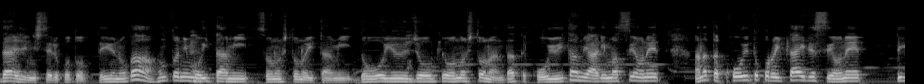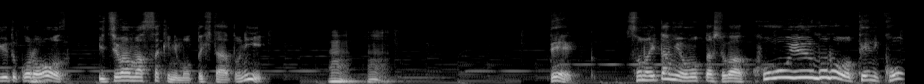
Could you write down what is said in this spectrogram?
大事にしてることっていうのが、本当にもう痛み、その人の痛み、どういう状況の人なんだって、こういう痛みありますよね。あなたこういうところ痛いですよねっていうところを一番真っ先に持ってきた後に、うんうん。で、その痛みを持った人が、こういうものを手に、こ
